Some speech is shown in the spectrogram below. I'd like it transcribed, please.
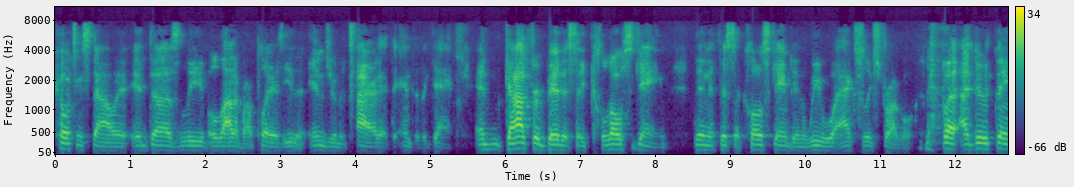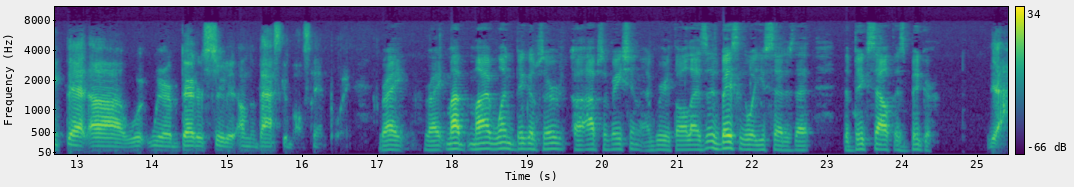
coaching style, it, it, does leave a lot of our players either injured or tired at the end of the game. And God forbid it's a close game. Then if it's a close game, then we will actually struggle. but I do think that uh, we're, we're better suited on the basketball standpoint. Right, right. My my one big observe uh, observation, I agree with all that. Is, is basically what you said is that the Big South is bigger. Yeah.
